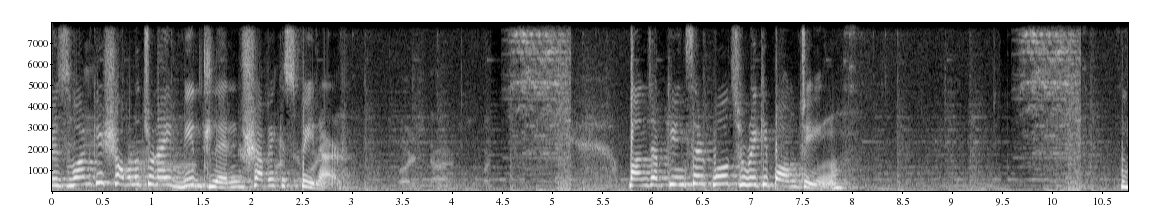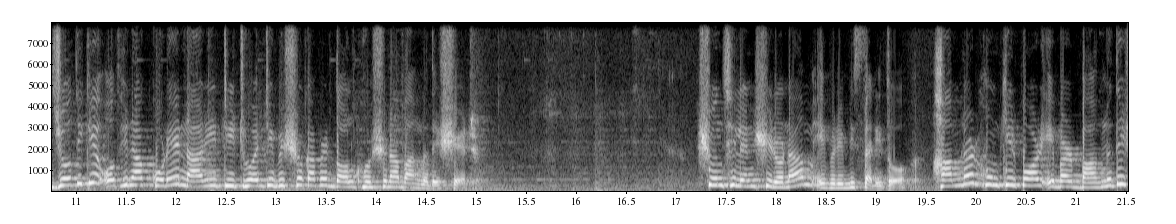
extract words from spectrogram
রিজওয়ানকে সমালোচনায় বিঁধলেন সাবেক স্পিনার। পাঞ্জাব কিংসের কোচ রিকি পন্টিং। জ্যোতিকে অধিনায়ক করে নারী টি টোয়েন্টি বিশ্বকাপের দল ঘোষণা বাংলাদেশের। শুনছিলেন শিরোনাম, এবারে বিস্তারিত। হামলার হুমকির পর এবার বাংলাদেশ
